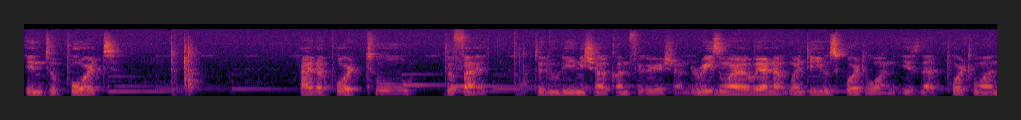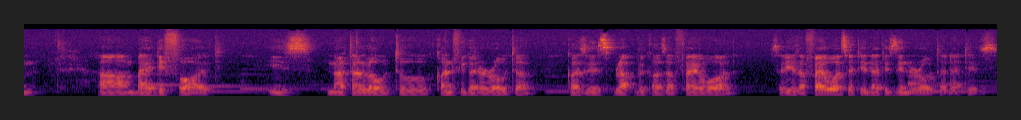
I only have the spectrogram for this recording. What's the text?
into port either port 2 to 5 to do the initial configuration. The reason why we are not going to use port 1 is that port 1 um, by default is not allowed to configure the router because it's blocked because of firewall. So there's a firewall setting that is in the router that is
